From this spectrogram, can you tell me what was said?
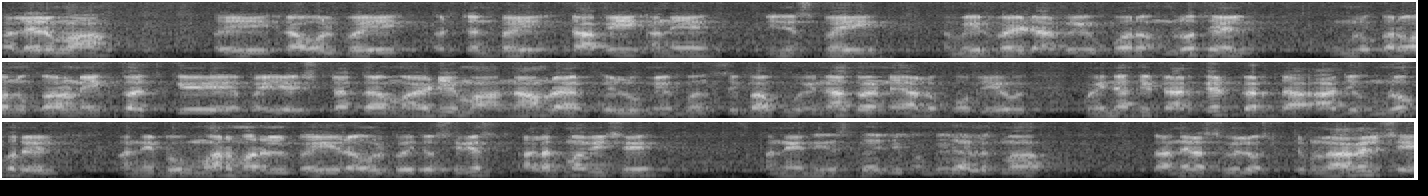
અલેરમાં ભાઈ રાહુલભાઈ અર્ચનભાઈ ડાભી અને દિનેશભાઈ, અમીરભાઈ ડાભી ઉપર હુમલો થયેલ હુમલો કરવાનું કારણ એક જ કે ભાઈ ઇન્સ્ટાગ્રામ આઈડીમાં નામ રાખેલું મેઘવંશી બાપુ. એના કારણે આ લોકો બે મહિનાથી ટાર્ગેટ કરતા આજે હુમલો કરેલ અને બહુ માર મારેલ ભાઈ રાહુલભાઈ તો સિરિયસ હાલતમાં બી છે અને દિનેશભાઈ બી ગંભીર હાલતમાં ધાનેરા સિવિલ હોસ્પિટલમાં આવેલ છે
